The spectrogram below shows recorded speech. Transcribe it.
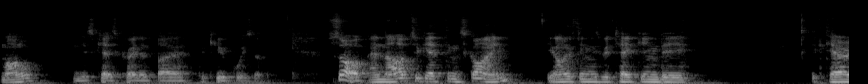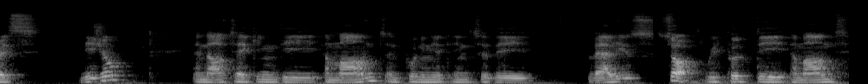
model in this case created by the Cube Wizard. So, and now to get things going, the only thing is we're taking the Acterys visual and now taking the amount and putting it into the values. So we've put the amount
